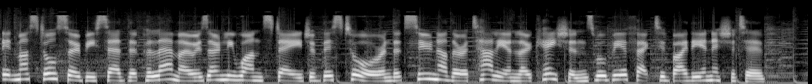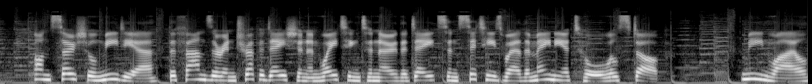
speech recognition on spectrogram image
It must also be said that Palermo is only one stage of this tour and that soon other Italian locations will be affected by the initiative. On social media, the fans are in trepidation and waiting to know the dates and cities where the Mania tour will stop. Meanwhile,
